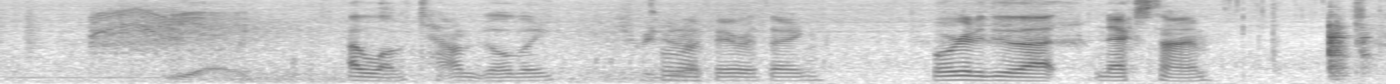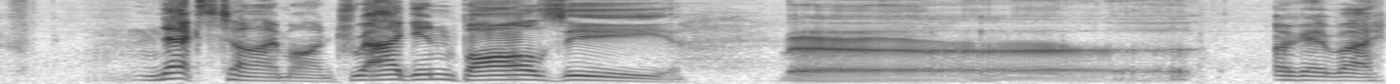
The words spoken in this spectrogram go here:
Yay. I love town building. It's one of my favorite things. We're gonna do that next time. Next time on Dragon Ball Z. Okay, bye.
